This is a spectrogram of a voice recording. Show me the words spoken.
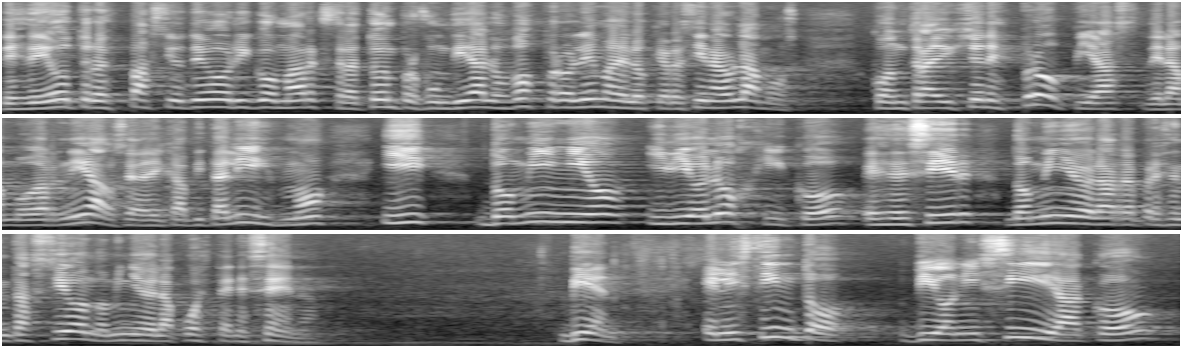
desde otro espacio teórico Marx trató en profundidad los dos problemas de los que recién hablamos, contradicciones propias de la modernidad, o sea, del capitalismo, y dominio ideológico, es decir, dominio de la representación, dominio de la puesta en escena. Bien, el instinto dionisíaco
